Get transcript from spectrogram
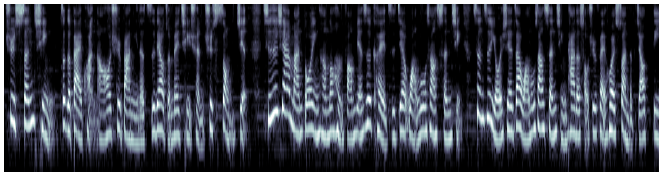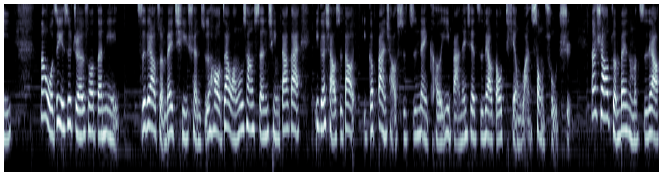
去申请这个贷款，然后去把你的资料准备齐全，去送件。其实现在蛮多银行都很方便，是可以直接网络上申请，甚至有一些在网络上申请，它的手续费会算的比较低。那我自己是觉得说，等你资料准备齐全之后，在网络上申请，大概一个小时到一个半小时之内，可以把那些资料都填完送出去。那需要准备什么资料？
